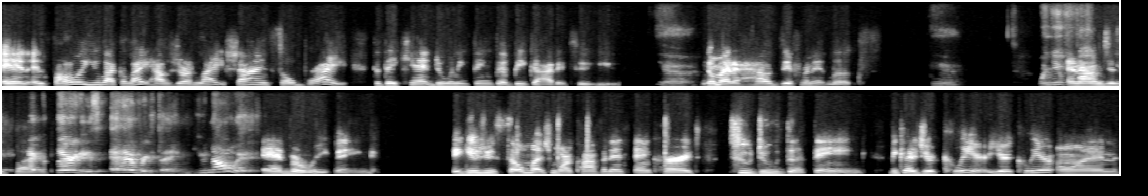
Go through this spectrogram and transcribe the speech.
and and follow you like a lighthouse. Your light shines so bright that they can't do anything but be guided to you. Yeah. No matter how different it looks. Yeah. When you and I'm just like clarity is everything. You know it. Everything. It gives you so much more confidence and courage to do the thing because you're clear. You're clear on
